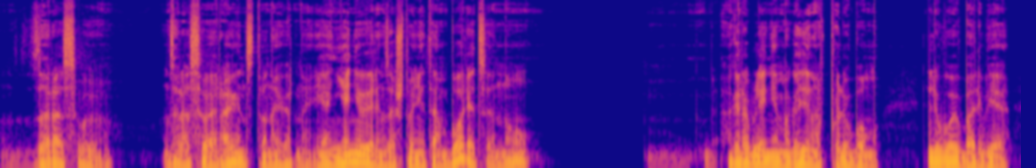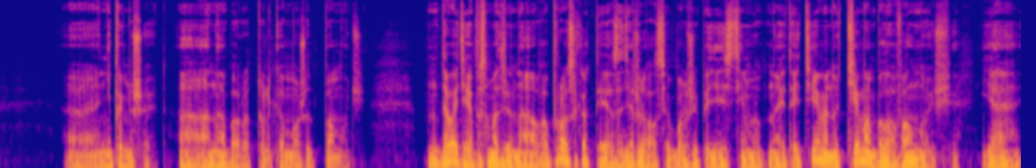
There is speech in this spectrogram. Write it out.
за расовую, за расовое равенство, наверное. Я, я не уверен, за что они там борются, но ограбление магазинов по-любому, любой борьбе э, не помешает, а, а наоборот только может помочь. Давайте я посмотрю на вопросы. Как-то я задержался больше 50 минут на этой теме, но тема была волнующая. Я,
